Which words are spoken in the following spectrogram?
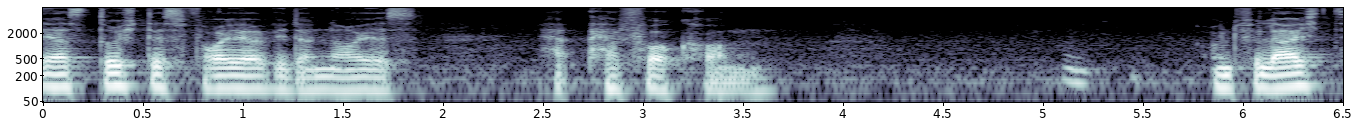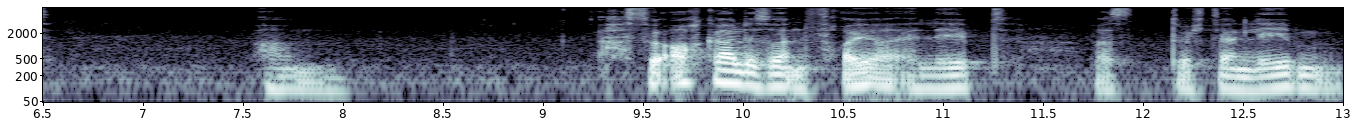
erst durch das Feuer wieder Neues her hervorkommen. Und vielleicht ähm, hast du auch gerade so ein Feuer erlebt, was durch dein Leben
